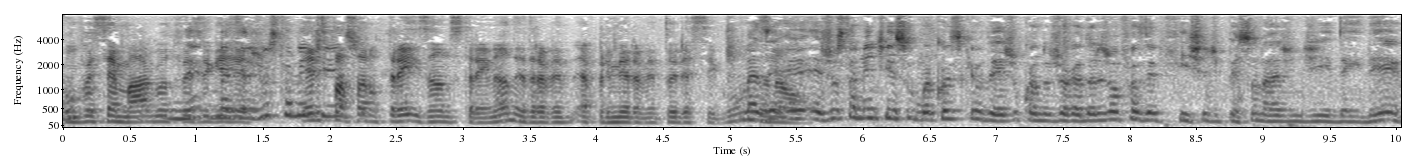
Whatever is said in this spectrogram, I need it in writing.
Um foi ser mago, o outro foi Mas- ser mas é guerreiro. justamente Eles isso. passaram três anos treinando entre a primeira aventura e a segunda? Mas não. é, é justamente isso. Uma coisa que eu vejo quando os jogadores vão fazer ficha de personagem de D&D,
